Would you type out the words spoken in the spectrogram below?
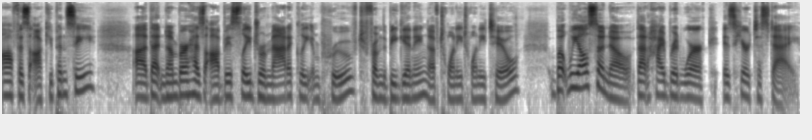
office occupancy. Uh, that number has obviously dramatically improved from the beginning of 2022. But we also know that hybrid work is here to stay.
